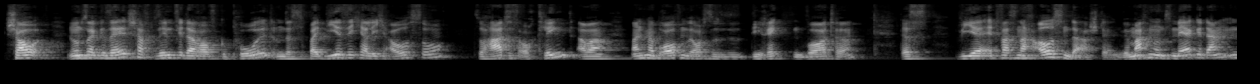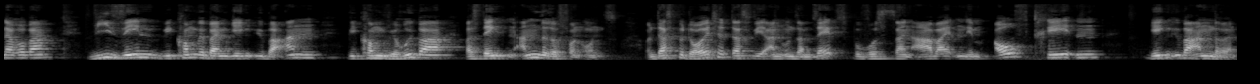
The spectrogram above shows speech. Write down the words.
Schau, in unserer Gesellschaft sind wir darauf gepolt und das ist bei dir sicherlich auch so, so hart es auch klingt, aber manchmal brauchen wir auch so direkten Worte, dass wir etwas nach außen darstellen. Wir machen uns mehr Gedanken darüber, wie sehen, wie kommen wir beim Gegenüber an, wie kommen wir rüber, was denken andere von uns. Und das bedeutet, dass wir an unserem Selbstbewusstsein arbeiten im Auftreten gegenüber anderen.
